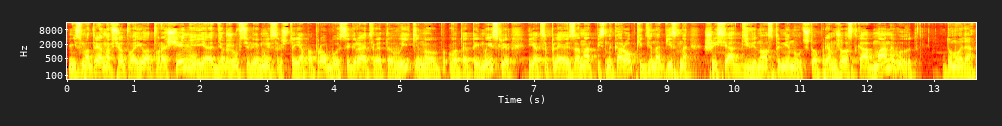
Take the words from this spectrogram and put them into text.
несмотря на все твое отвращение, я держу в себе мысль, что я попробую сыграть в это вики, но вот этой мыслью я цепляюсь за надпись на коробке, где написано 60-90 минут, что прям жестко обманывают. Думаю, да.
